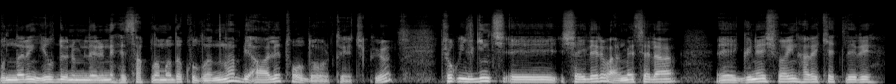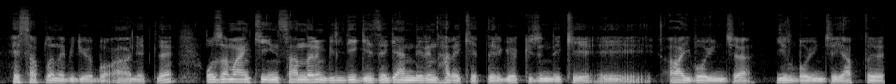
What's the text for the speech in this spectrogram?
bunların yıl dönümlerini hesaplamada kullanılan bir alet olduğu ortaya çıkıyor. Çok ilginç e, şeyleri var. Mesela e, güneş ve ayın hareketleri hesaplanabiliyor bu aletle. O zamanki insanların bildiği gezegenlerin hareketleri gökyüzündeki e, ay boyunca, yıl boyunca yaptığı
